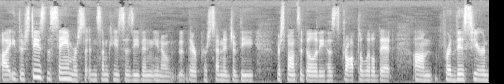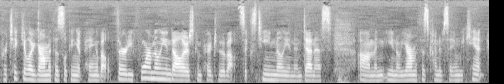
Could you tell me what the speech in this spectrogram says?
uh, either stays the same or in some cases even, you know, their percentage of the responsibility has dropped a little bit. Um, for this year in particular, Yarmouth is looking at paying about $34 million compared to about 16 million in Dennis. Mm-hmm. Um, and, you know, Yarmouth is kind of saying we can't –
